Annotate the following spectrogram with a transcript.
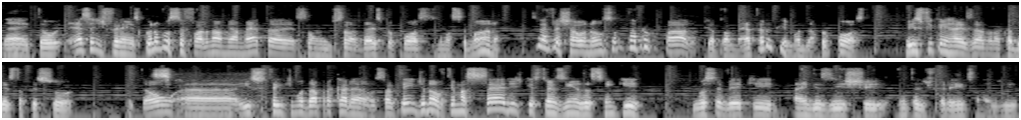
Né? Então, essa é a diferença. Quando você fala, não, minha meta é, são, sei lá, 10 propostas numa semana, você vai fechar ou não, você não está preocupado, porque a tua meta era o quê? Mandar proposta. Isso fica enraizado na cabeça da pessoa. Então, uh, isso tem que mudar para caramba, sabe? Tem, de novo, tem uma série de questõezinhas assim que você vê que ainda existe muita diferença né, de,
